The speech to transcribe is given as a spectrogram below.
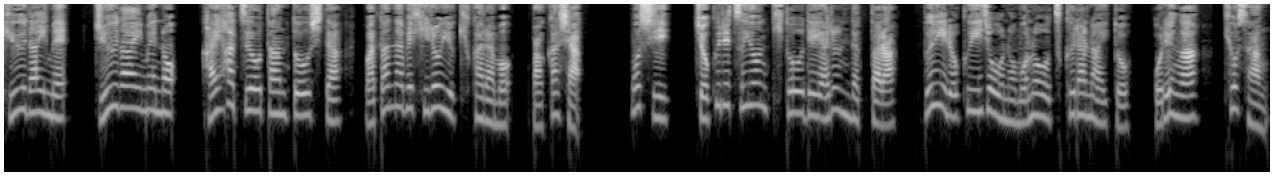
け、9代目、10代目の開発を担当した渡辺博之からも馬鹿者。もし直列4気筒でやるんだったら V6 以上のものを作らないと、俺が、巨産。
